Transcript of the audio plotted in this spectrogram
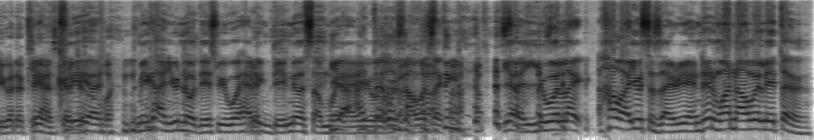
You gotta clear Yeah, your schedule. clear. Minghan, you know this. We were having dinner somewhere. Yeah, I- you were- was I was like, yeah, you were like, how are you, Cesare? And then one hour later,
